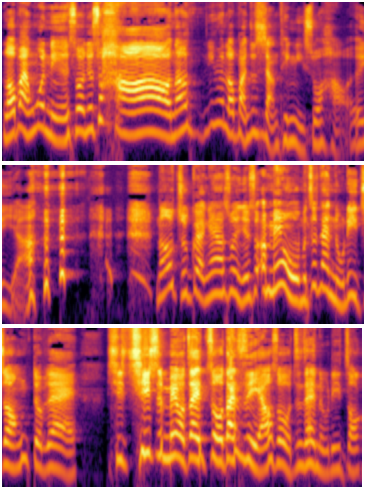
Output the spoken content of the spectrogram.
老板问你的时候，你就说好，然后因为老板就是想听你说好而已啊。然后主管跟他说，你就说啊，没有，我们正在努力中，对不对？其其实没有在做，但是也要说我正在努力中，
